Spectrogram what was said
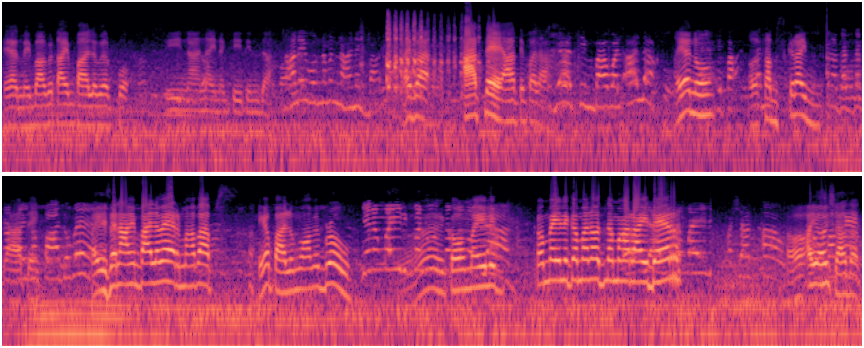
Ayan, may bago tayong follower po. Si Nanay nagtitinda. Nanay, wag naman nanay ba? Ay ba, ate, ate pala. Yan, timbawal alak. Ayan o. Oh, subscribe. Nadagdagan Ate. kayo ng follower. Ay, isa na kaming follower, mga paps. Ikaw, follow mo kami, bro. Yan ang mahilig manood Ay, ng ikaw mga mahilig. Ikaw mahilig ka manood ng mga rider. Ang mahilig. Pa-shout out. Oh, ay, oh, shout out.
